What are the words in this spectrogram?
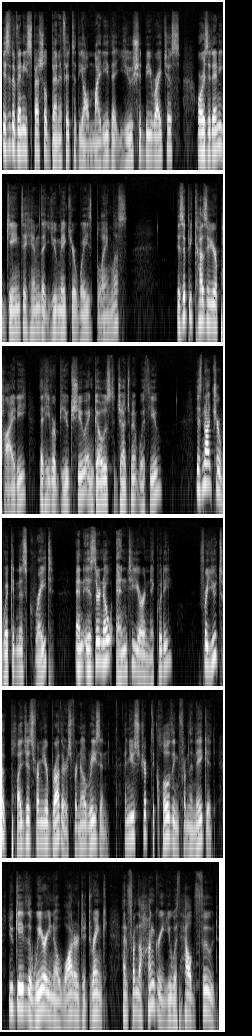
Is it of any special benefit to the Almighty that you should be righteous? Or is it any gain to him that you make your ways blameless? Is it because of your piety that he rebukes you and goes to judgment with you? Is not your wickedness great? And is there no end to your iniquity? For you took pledges from your brothers for no reason, and you stripped the clothing from the naked. You gave the weary no water to drink, and from the hungry you withheld food.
